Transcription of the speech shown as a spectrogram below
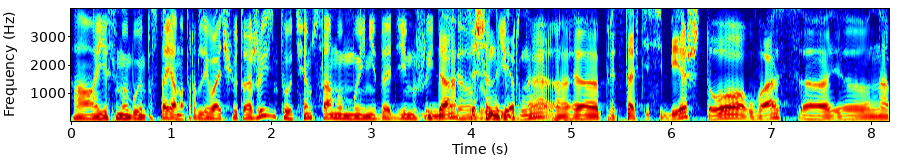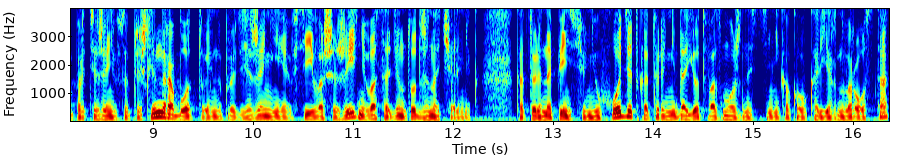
А, если мы будем постоянно продлевать чью-то жизнь, то тем самым мы не дадим жить Да, э, совершенно другим. верно. Э, э, представьте себе, что у вас на протяжении... Вы пришли на работу, и на протяжении всей вашей жизни у вас один и тот же начальник, который на пенсию не уходит, который не дает возможности никакого карьерного роста,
